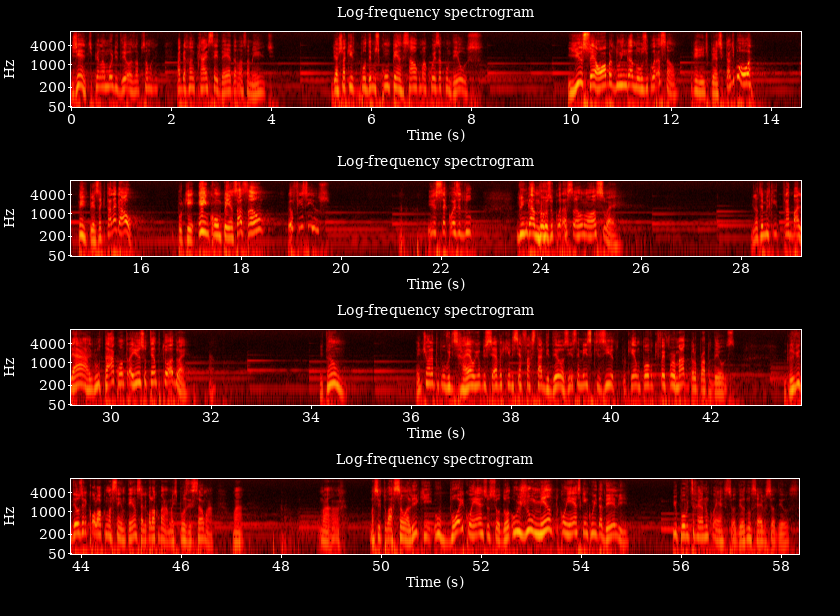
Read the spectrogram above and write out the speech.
Gente, pelo amor de Deus, nós precisamos sabe, arrancar essa ideia da nossa mente. De achar que podemos compensar alguma coisa com Deus. E isso é obra do enganoso coração. Porque a gente pensa que está de boa. A gente pensa que está legal. Porque em compensação, eu fiz isso. Isso é coisa do, do enganoso coração nosso, é. E nós temos que trabalhar, lutar contra isso o tempo todo, é. Então, a gente olha para o povo de Israel e observa que eles se afastaram de Deus, e isso é meio esquisito, porque é um povo que foi formado pelo próprio Deus. Inclusive, Deus ele coloca uma sentença, ele coloca uma, uma exposição, uma, uma, uma, uma situação ali que o boi conhece o seu dono, o jumento conhece quem cuida dele, e o povo de Israel não conhece o seu Deus, não serve o seu Deus.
